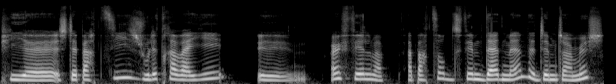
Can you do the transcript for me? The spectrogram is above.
Puis euh, j'étais partie, je voulais travailler euh, un film à, partir du film Dead Man de Jim Jarmusch.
